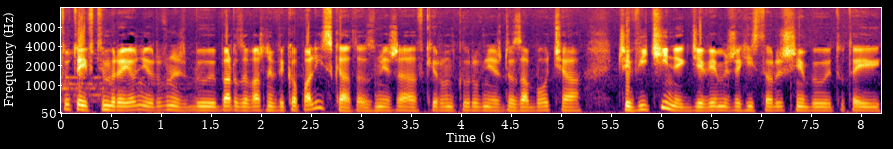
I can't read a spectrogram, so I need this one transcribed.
Tutaj w tym rejonie również były bardzo ważne wykopaliska. To zmierza w kierunku również do Zabłocia czy Wiciny, gdzie wiemy, że historycznie były tutaj,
